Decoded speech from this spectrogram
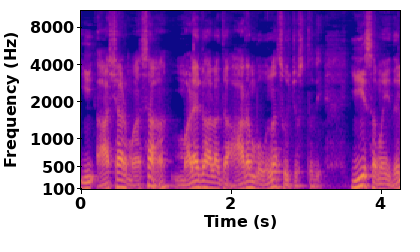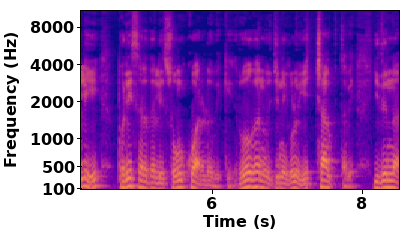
ಈ ಆಷಾಢ ಮಾಸ ಮಳೆಗಾಲದ ಆರಂಭವನ್ನು ಸೂಚಿಸ್ತದೆ. ಈ ಸಮಯದಲ್ಲಿ ಪರಿಸರದಲ್ಲಿ ಸೋಂಕು ಹರಡುವಿಕೆ, ರೋಗ ರುಜಿನಗಳು ಹೆಚ್ಚಾಗುತ್ತವೆ. ಇದನ್ನು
